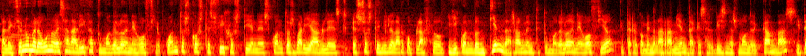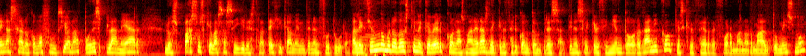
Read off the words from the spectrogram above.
La lección número uno es analiza tu modelo de negocio. ¿Cuántos costes fijos tienes? ¿Cuántos variables? ¿Es sostenible a largo plazo? Y cuando entiendas realmente tu modelo de negocio, que te recomiendo una herramienta que es el Business Model Canvas, y tengas claro cómo funciona, puedes planear planear los pasos que vas a seguir estratégicamente en el futuro. La lección número dos tiene que ver con las maneras de crecer con tu empresa. Tienes el crecimiento orgánico, que es crecer de forma normal tú mismo,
